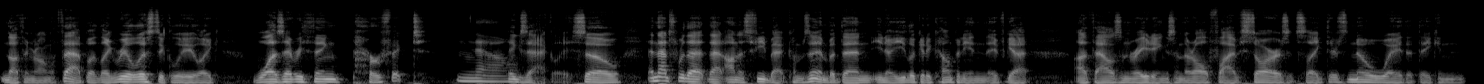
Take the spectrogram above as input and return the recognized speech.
nothing wrong with that, but like realistically, like was everything perfect? no Exactly. So, and that's where that that honest feedback comes in. But then you know you look at a company and they've got a thousand ratings and they're all five stars. It's like there's no way that they can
